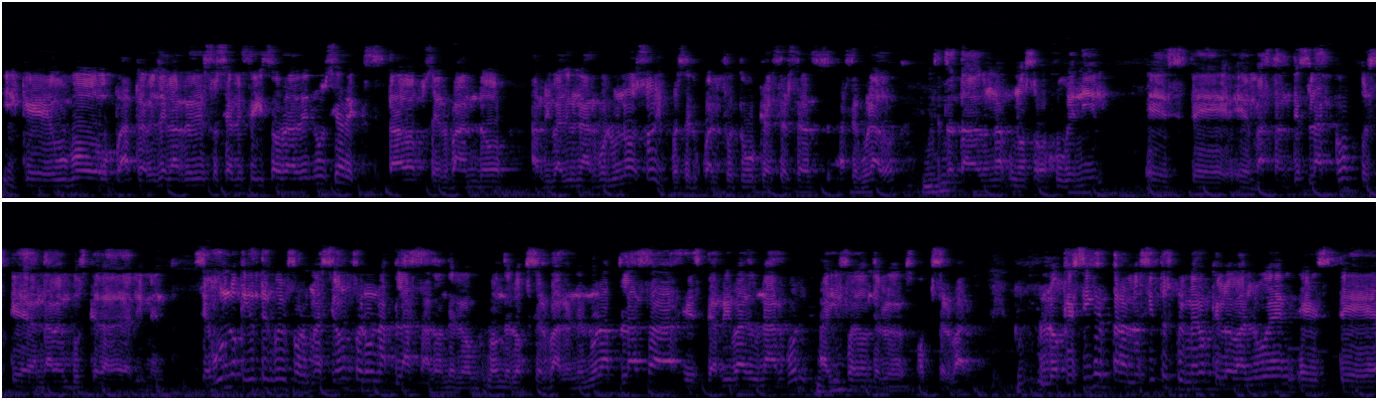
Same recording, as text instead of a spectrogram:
y que hubo a través de las redes sociales se hizo la denuncia de que se estaba observando arriba de un árbol un oso y pues el cual fue, tuvo que hacerse asegurado. Se trataba de un oso juvenil este, eh, bastante flaco, pues que andaba en búsqueda de alimento. Según lo que yo tengo información, fue en una plaza donde lo, donde lo observaron. En una plaza este, arriba de un árbol, ahí fue donde lo observaron. Lo que sigue para los sitios, primero que lo evalúen, este,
